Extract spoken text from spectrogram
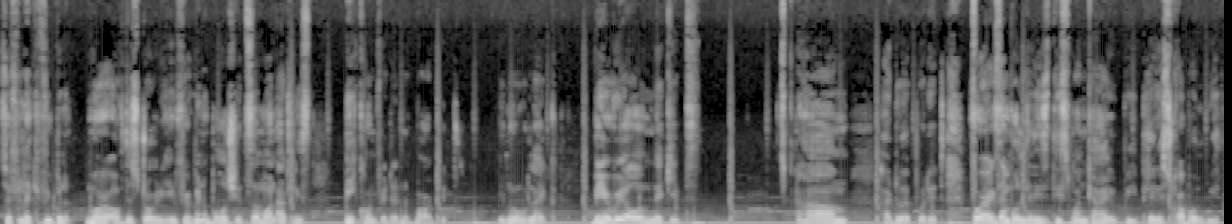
So I feel like if you're gonna more of the story, if you're gonna bullshit someone, at least be confident about it. You know, like be real make it um how do i put it for example there is this one guy we play scrabble with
